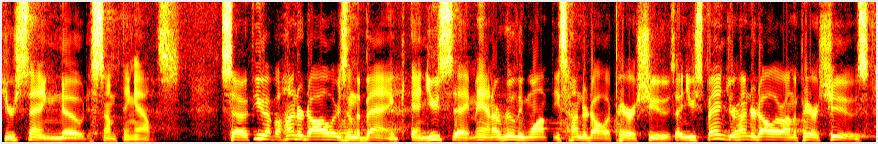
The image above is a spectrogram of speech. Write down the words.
you're saying no to something else. So, if you have $100 in the bank and you say, Man, I really want these $100 pair of shoes, and you spend your $100 on the pair of shoes,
